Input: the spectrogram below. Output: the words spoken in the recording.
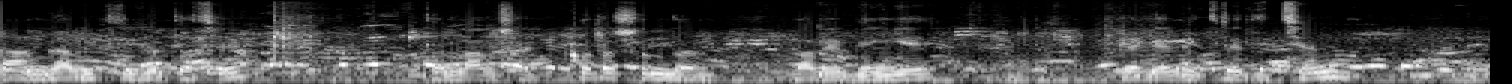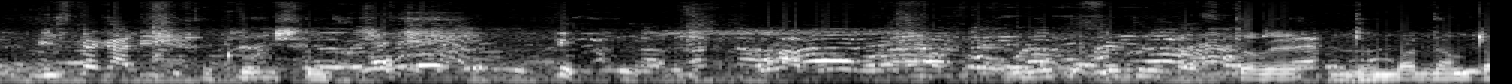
ডাঙ্গা বিক্রি করতেছে। তো লাল শাক কত সুন্দর ভাবে ভেঙে ব্যাগের ভিতরে দিচ্ছেন। খুবই সুন্দর। তবে ধুম্বার দামটা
